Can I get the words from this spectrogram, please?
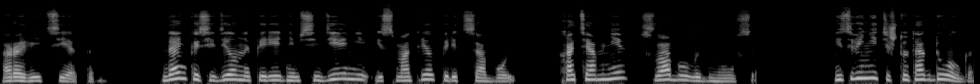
раритетом. Данька сидел на переднем сиденье и смотрел перед собой, хотя мне слабо улыбнулся. — Извините, что так долго,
